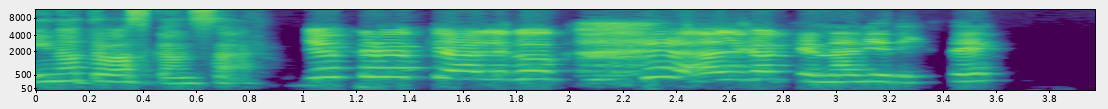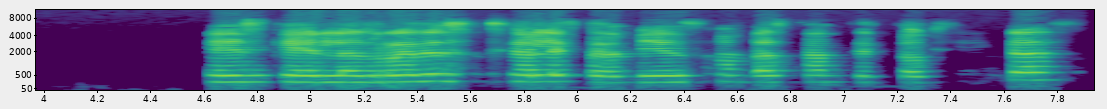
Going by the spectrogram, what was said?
y no te vas a cansar. Yo creo que algo, algo que nadie dice es que las redes sociales también son bastante tóxicas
